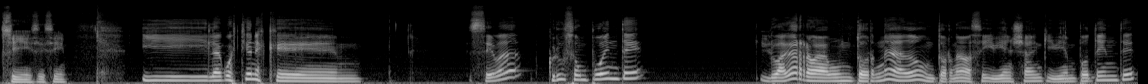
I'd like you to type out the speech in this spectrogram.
Sí, sí, sí. Y la cuestión es que mm, se va, cruza un puente, lo agarra un tornado, un tornado así bien yankee, bien potente,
